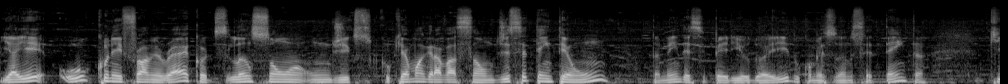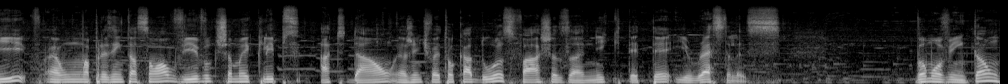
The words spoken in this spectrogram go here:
E aí o Cuneiform Records lançou um, um disco que é uma gravação de 71, também desse período aí, do começo dos anos 70, que é uma apresentação ao vivo que chama Eclipse at Down. A gente vai tocar duas faixas, a Nick TT e Restless. Vamos ouvir então?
